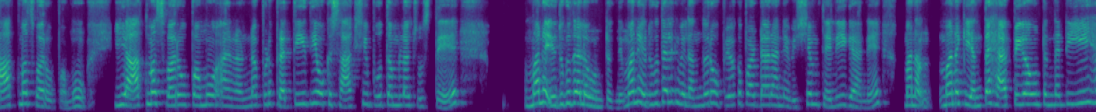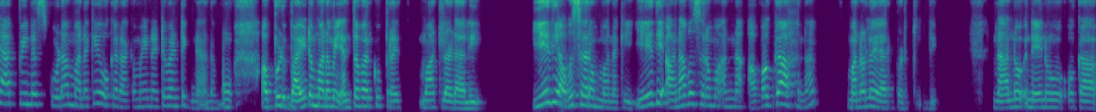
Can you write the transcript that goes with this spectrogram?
ఆత్మ స్వరూపము ఈ ఆత్మ స్వరూపము అని అన్నప్పుడు ప్రతిదీ ఒక సాక్షిభూతంలో చూస్తే మన ఎదుగుదల ఉంటుంది. మన ఎదుగుదలకి వీళ్ళందరూ ఉపయోగపడ్డారు అనే విషయం తెలియగానే మనం మనకి ఎంత హ్యాపీగా ఉంటుందంటే ఈ హ్యాపీనెస్ కూడా మనకి ఒక రకమైనటువంటి జ్ఞానము. అప్పుడు బయట మనం ఎంతవరకు ప్ర మాట్లాడాలి? ఏది అవసరం మనకి? ఏది అనవసరం అన్న అవగాహన మనలో ఏర్పడుతుంది. నాలో నేను ఒక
